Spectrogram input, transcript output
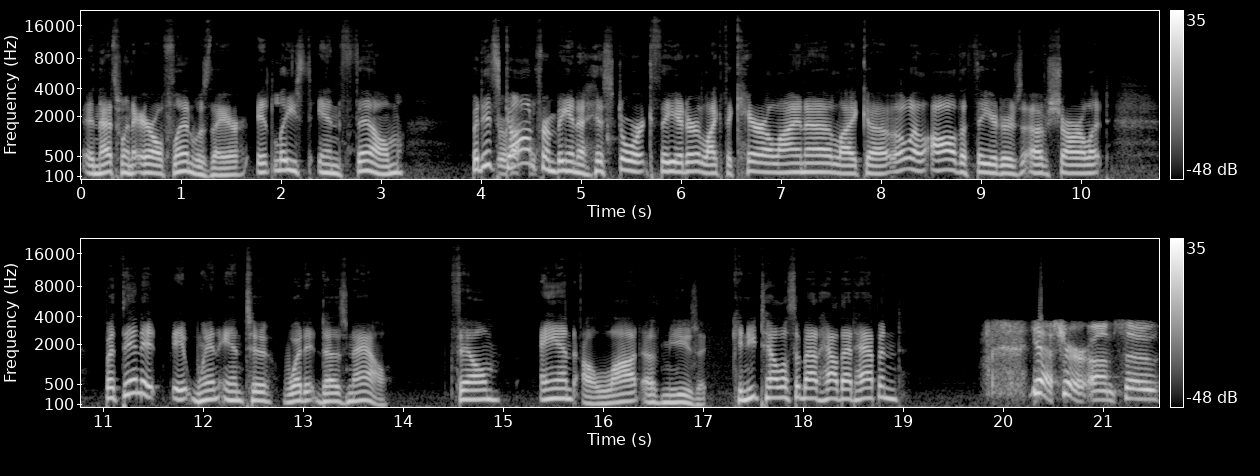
and that's when Errol Flynn was there, at least in film. But it's gone from being a historic theater like the Carolina, like uh, well, all the theaters of Charlotte. But then it, it went into what it does now film and a lot of music. Can you tell us about how that happened? Yeah, sure. Um, so,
